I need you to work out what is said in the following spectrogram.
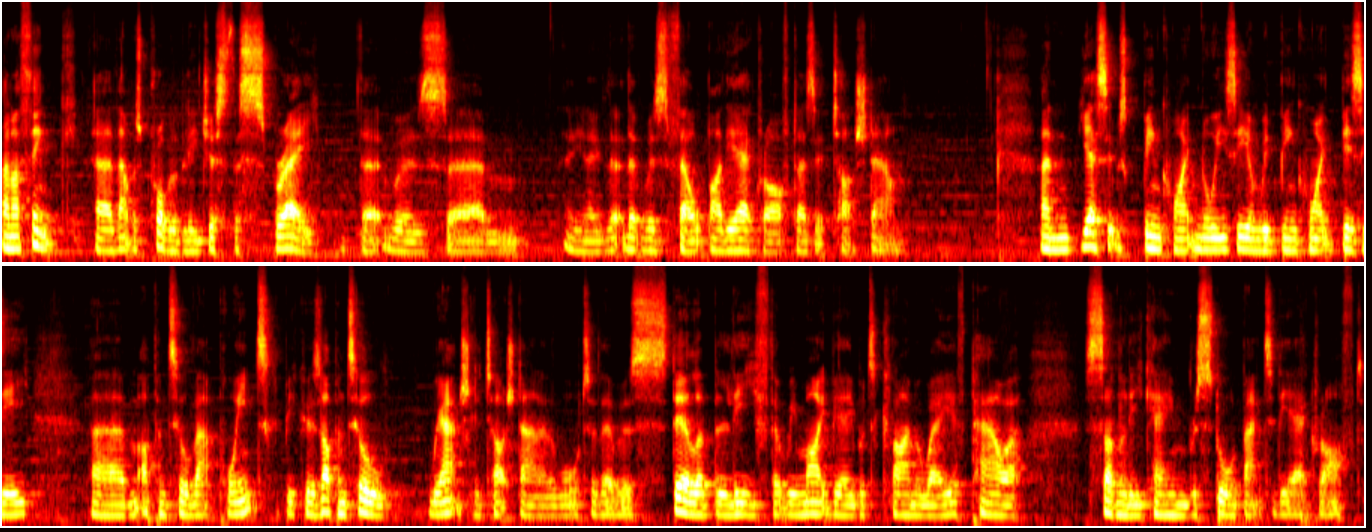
And I think uh, that was probably just the spray that was, um, you know, that, that was felt by the aircraft as it touched down. And yes, it was been quite noisy, and we'd been quite busy um, up until that point because up until we actually touched down in the water, there was still a belief that we might be able to climb away if power suddenly came restored back to the aircraft.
